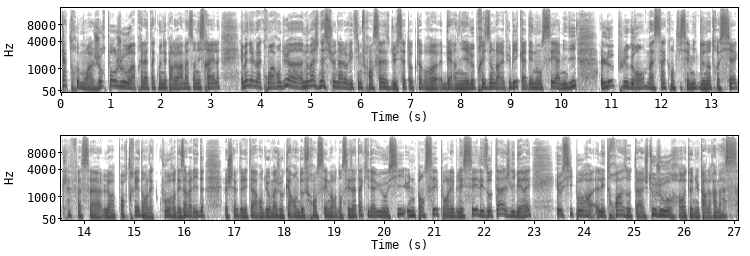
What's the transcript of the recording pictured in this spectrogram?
Quatre mois, jour pour jour, après l'attaque menée par le Hamas en Israël, Emmanuel Macron a rendu un, un hommage national aux victimes françaises du 7 octobre dernier. Le président de la République a dénoncé à midi le plus grand massacre antisémite de notre siècle face à leur portrait dans la cour des Invalides. Le chef de l'État a rendu hommage aux 42 Français morts dans ces attaques. Il a eu aussi une pensée pour les blessés, les otages libérés et aussi pour les trois otages toujours retenus par le Hamas.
